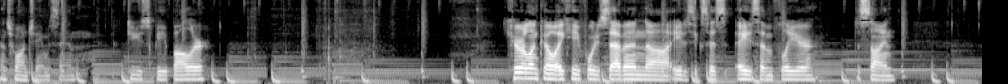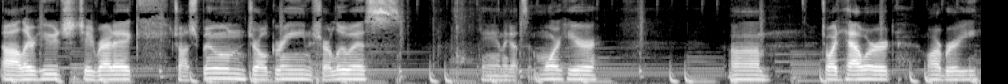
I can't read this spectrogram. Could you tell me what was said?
Antawn Jamison. Used to be a baller. Kirilenko AK-47, uh, 86, 87 Fleer, design. Uh, Larry Hughes, Jay Redick, Josh Boone, Gerald Green, Char Lewis, and I got some more here. Um, Dwight Howard, Marbury.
